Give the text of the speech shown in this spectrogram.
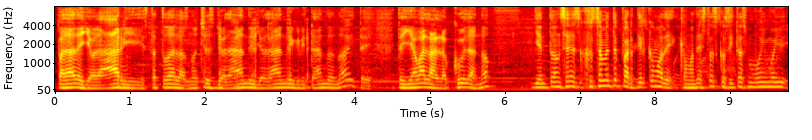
para de llorar y está todas las noches llorando y llorando y gritando, ¿no? Y te, te lleva a la locura, ¿no? Y entonces, justamente partir como de, como de estas cositas muy, muy,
